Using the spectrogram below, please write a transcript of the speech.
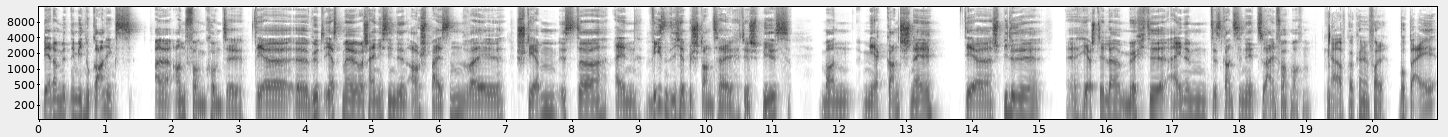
Wer damit nämlich noch gar nichts äh, anfangen konnte, der äh, wird erstmal wahrscheinlich in den Arsch beißen, weil Sterben ist da ein wesentlicher Bestandteil des Spiels. Man merkt ganz schnell, der Spielehersteller möchte einem das Ganze nicht zu einfach machen. Ja, auf gar keinen Fall. Wobei,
